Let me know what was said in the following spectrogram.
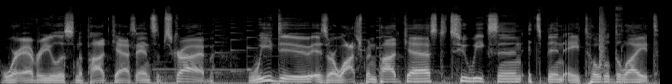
wherever you listen to podcasts and subscribe We Do is our Watchmen podcast. Two weeks in, it's been a total delight.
